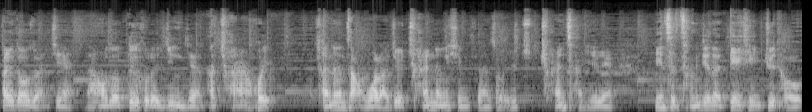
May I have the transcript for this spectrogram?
还有到软件，然后到最后的硬件，它全会。全能掌握了，就全能型选手，就全产业链。因此，曾经的电信巨头，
